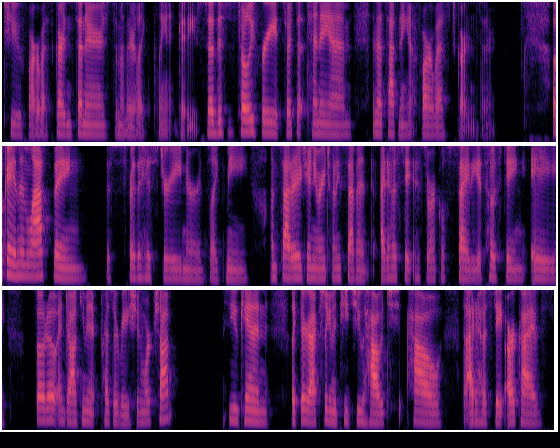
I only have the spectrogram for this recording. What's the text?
to Far West Garden Centers, some other like plant goodies. So this is totally free. It starts at 10 a.m. and that's happening at Far West Garden Center. Okay, and then last thing, this is for the history nerds like me. On Saturday, January 27th, Idaho State Historical Society is hosting a photo and document preservation workshop. So you can like they're actually going to teach you how to how the Idaho State Archives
